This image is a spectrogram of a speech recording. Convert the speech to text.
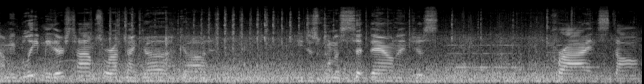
I mean, believe me, there's times where I think, oh, God, you just want to sit down and just cry and stop.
